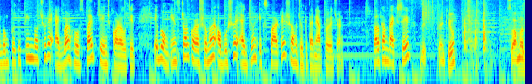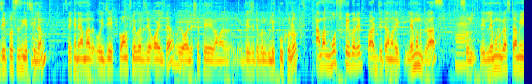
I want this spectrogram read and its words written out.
এবং প্রতি তিন বছরে একবার হোস পাইপ চেঞ্জ করা উচিত এবং ইনস্টল করার সময় অবশ্যই একজন এক্সপার্টের সহযোগিতা নেওয়া প্রয়োজন। ওয়েলকাম ব্যাক শেফ জি থ্যাংক ইউ সো আমরা যে প্রসেসিংয়ে ছিলাম সেখানে আমার ওই যে প্রন ফ্লেভার যে অয়েলটা ওই অয়েলের সাথে আমার ভেজিটেবলগুলি কুক হলো। আমার মোস্ট ফেভারিট পার্ট যেটা আমার লেমন গ্রাস হ্যাঁ। সো এই লেমন গ্রাসটা আমি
